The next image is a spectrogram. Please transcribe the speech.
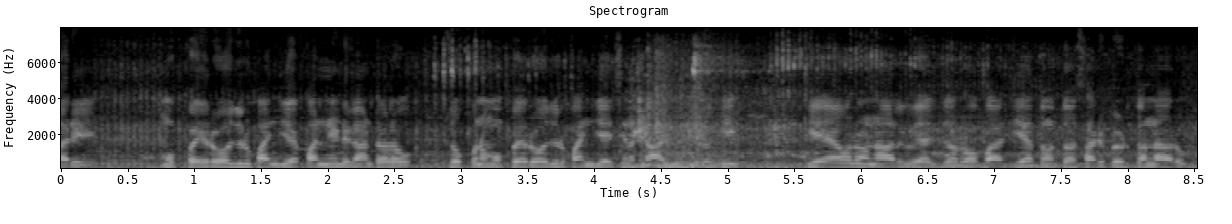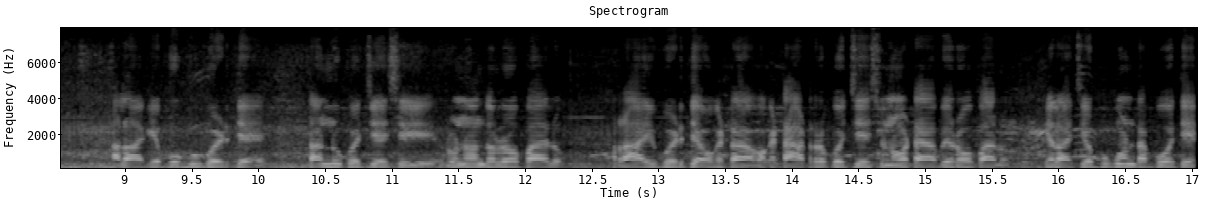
మరి ముప్పై రోజులు పనిచే పన్నెండు గంటలు చొప్పున ముప్పై రోజులు పనిచేసిన కార్మికులకి కేవలం నాలుగు వేల రూపాయల జీతంతో సరిపెడుతున్నారు. అలాగే బొగ్గు కొడితే టన్నుకు వచ్చేసి రెండు వందల రూపాయలు రాయి కొడితే ఒక ఒక టాటర్కి వచ్చేసి నూట యాభై రూపాయలు. ఇలా చెప్పుకుంటా పోతే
